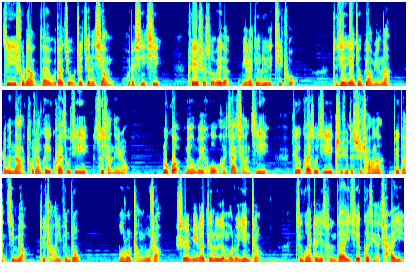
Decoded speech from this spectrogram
记忆数量在五到九之间的项目或者信息，这也是所谓的米勒定律的基础。最近的研究表明呢，人们呢通常可以快速记忆思想内容，如果没有维护和加强记忆，这个快速记忆持续的时长呢，最短几秒，最长一分钟。某种程度上是米勒定律的某种印证。尽管这些存在一些个体的差异，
